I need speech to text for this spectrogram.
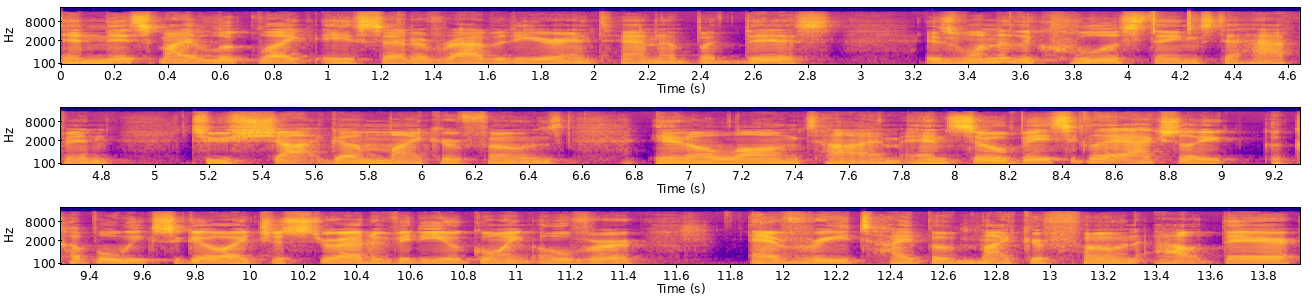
and this might look like a set of rabbit ear antenna, but this is one of the coolest things to happen to shotgun microphones in a long time. And so basically, actually, a couple weeks ago, I just threw out a video going over every type of microphone out there,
